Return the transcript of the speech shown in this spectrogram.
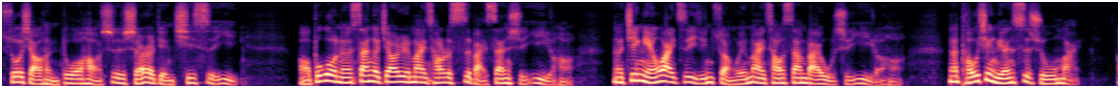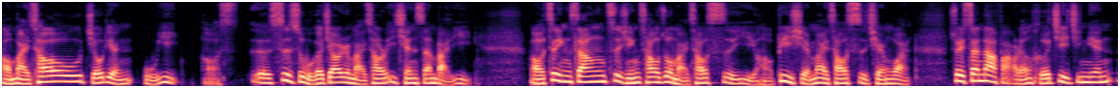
缩小很多哈，是十二点七四亿，哦，不过呢，三个交易日卖超了四百三十亿哈，那今年外资已经转为卖超三百五十亿了哈，那投信连四十五买，哦，买超九点五亿，哦，呃，四十五个交易日买超了一千三百亿，哦，自营商自行操作买超四亿哈，避险卖超四千万，所以三大法人合计今天。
